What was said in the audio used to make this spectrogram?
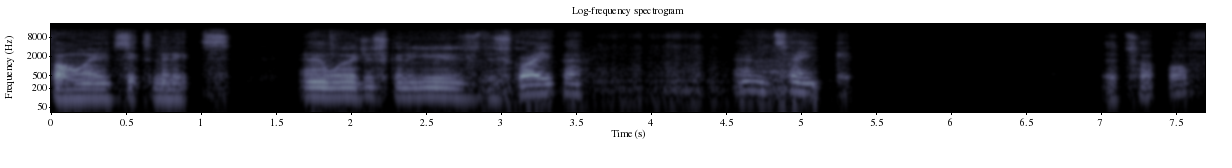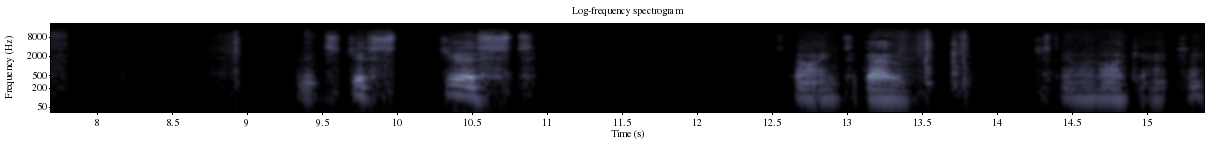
five, six minutes and we're just going to use the scraper and take the top off. And it's just, just starting to go just how I like it actually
